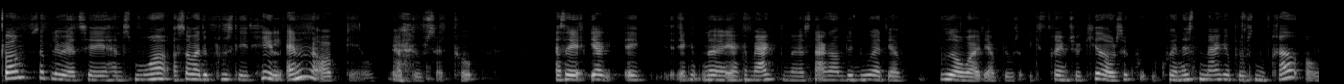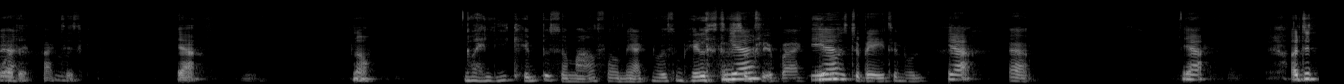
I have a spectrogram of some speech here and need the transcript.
Bum, så blev jeg til hans mor, og så var det pludselig et helt anden opgave, jeg blev sat på. Altså, jeg, jeg, jeg, jeg, når jeg kan mærke, når jeg snakker om det nu, at jeg, udover at jeg blev ekstremt chokeret over det, så kunne, kunne jeg næsten mærke, at jeg blev sådan vred over Ja. det, faktisk. Ja. Nå. Nu har jeg lige kæmpet så meget for at mærke noget som helst, og Ja. så bliver jeg bare hævet Ja. tilbage til nul. Ja. Ja. Ja. Og det,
